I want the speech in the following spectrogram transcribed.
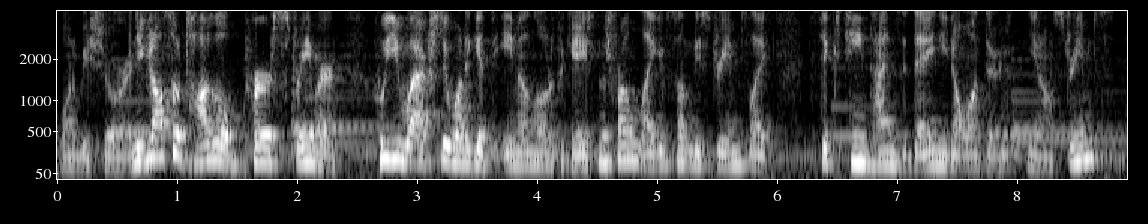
want to be sure. And you can also toggle per streamer who you actually want to get the email notifications from. Like if somebody streams like 16 times a day and you don't want their, you know, streams,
